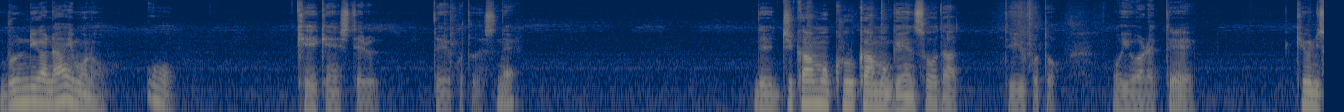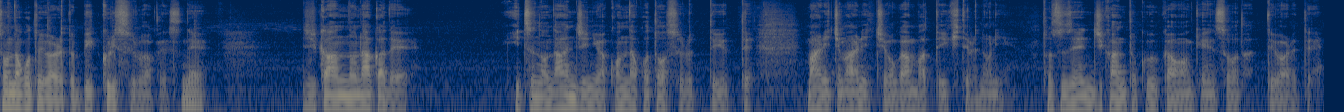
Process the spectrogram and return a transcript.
分離がないものを経験してるということですね。で時間も空間も幻想だっていうことを言われて急にそんなこと言われるとびっくりするわけですね。時間の中でいつの何時にはこんなことをするって言って毎日毎日を頑張って生きてるのに突然時間と空間は幻想だって言われて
